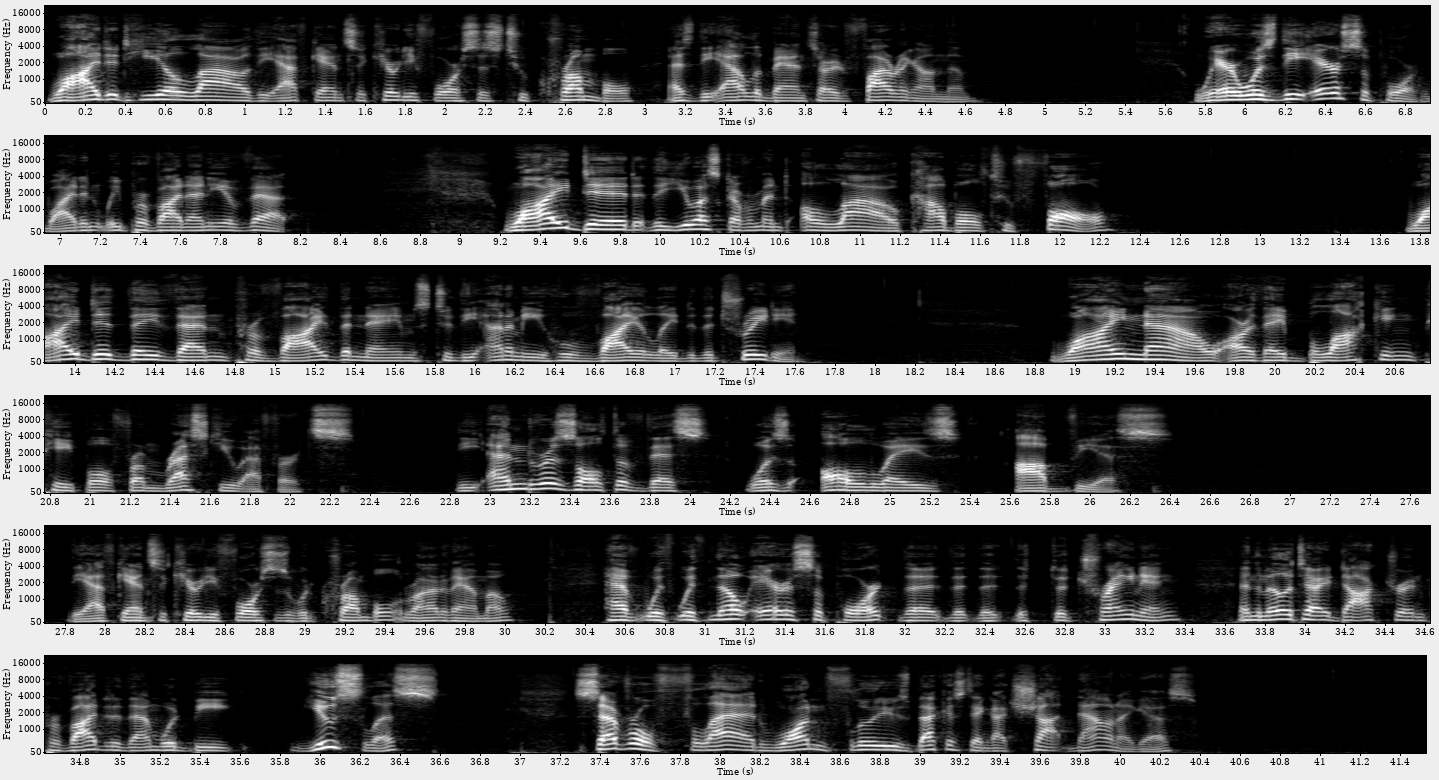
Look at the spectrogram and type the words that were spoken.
Why did he allow the Afghan security forces to crumble as the Taliban started firing on them? Where was the air support? Why didn't we provide any of that? Why did the U.S. government allow Kabul to fall? Why did they then provide the names to the enemy who violated the treaty? Why now are they blocking people from rescue efforts? The end result of this was always obvious. The Afghan security forces would crumble, run out of ammo. Have with, with no air support, the, the, the, the training and the military doctrine provided to them would be useless. Several fled. One flew to Uzbekistan, got shot down, I guess.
